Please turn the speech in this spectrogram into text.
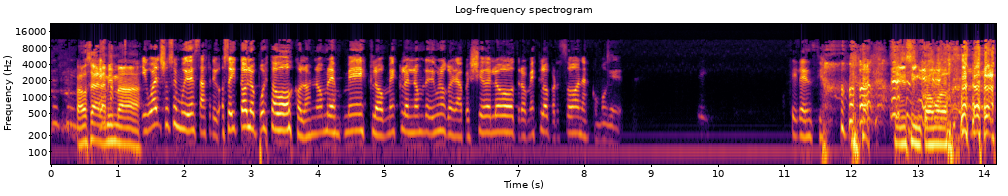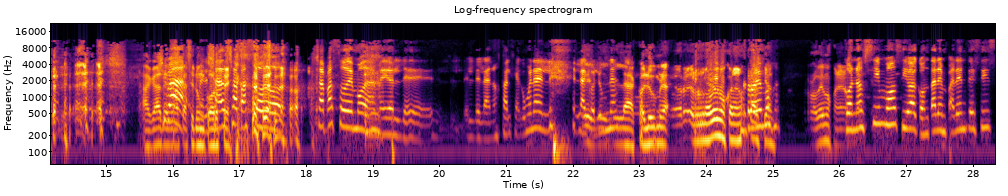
sí, sí. Para vos era la misma... Igual yo soy muy desastre. Soy todo lo opuesto a vos con los nombres. Mezclo, mezclo el nombre de uno con el apellido del otro, mezclo personas, como que. Sí, Silencio. Silencio incómodo. Acá tenemos que hacer un pero ya- corte. Ya, pasó, ya pasó de moda medio el de, el de la nostalgia. ¿Cómo era el- la El- columna? La columna. Robemos con la nostalgia. Robemos- Robemos con la conocimos, iba a contar en paréntesis,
